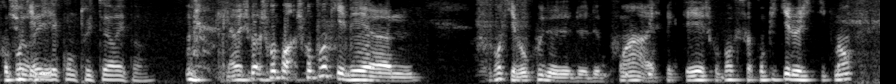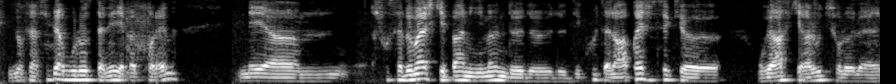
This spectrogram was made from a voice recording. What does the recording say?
comprends qu'il y ait des... les comptes Twitter et pas. je, comprends, je comprends qu'il y ait des, euh, je comprends qu'il y ait beaucoup de, points à respecter. Je comprends que ce soit compliqué logistiquement. Ils ont fait un super boulot cette année, il n'y a pas de problème. Mais je trouve ça dommage qu'il n'y ait pas un minimum d'écoute. Alors après, je sais que on verra ce qu'ils rajoutent sur, le, la,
